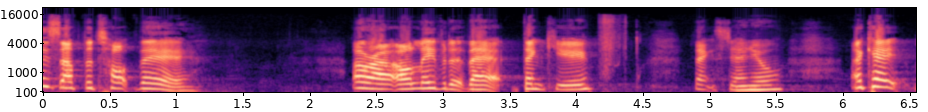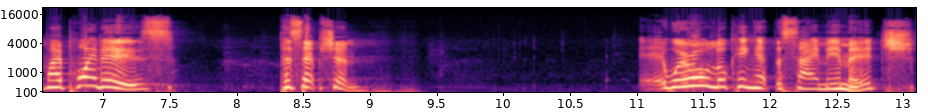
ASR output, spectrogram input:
is, up the top there. All right, I'll leave it at that. Thank you. Thanks, Daniel. Okay, my point is perception. We're all looking at the same image,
